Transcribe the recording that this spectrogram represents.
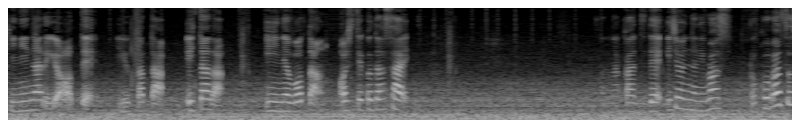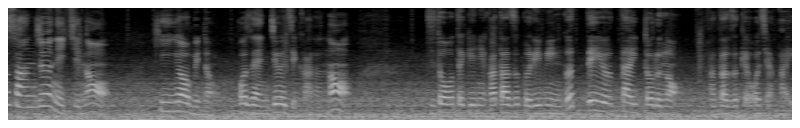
気になるよっていう方いたらいいねボタン押してください。そんな感じで以上になります。6月30日の金曜日の午前10時からの自動的に片付くリビングっていうタイトルの片付けお茶会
